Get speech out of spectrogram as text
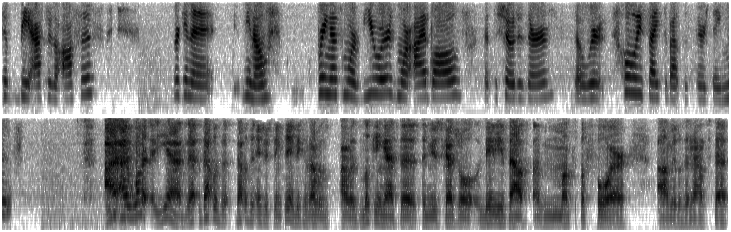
to be after the office. We're gonna, you know, bring us more viewers, more eyeballs that the show deserves. So we're totally psyched about this Thursday move. I, I want to, yeah, that that was a that was an interesting thing because I was I was looking at the the new schedule maybe about a month before um it was announced that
